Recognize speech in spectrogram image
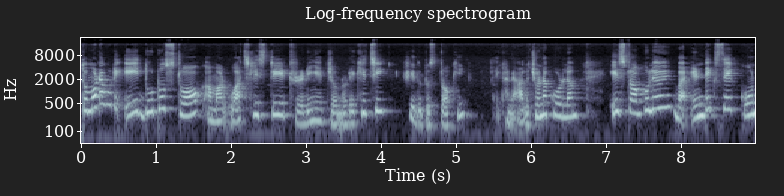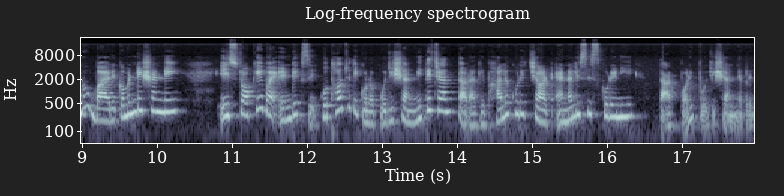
তো মোটামুটি এই দুটো স্টক আমার ওয়াচ লিস্টে ট্রেডিংয়ের জন্য রেখেছি, সেই দুটো স্টকই এখানে আলোচনা করলাম। এই স্টকগুলোয় বা ইন্ডেক্সে কোনো বাই রেকমেন্ডেশন নেই। এই স্টকে বা ইন্ডেক্সে কোথাও যদি কোনো পজিশন নিতে চান, তার আগে ভালো করে চার্ট অ্যানালিসিস করে নিয়ে তারপরে পজিশান নেবেন।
